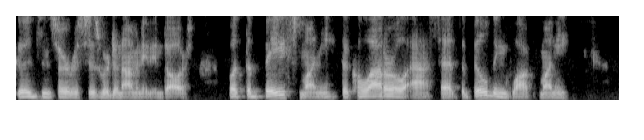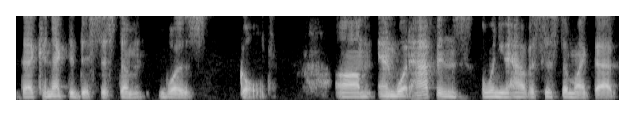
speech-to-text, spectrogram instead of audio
Goods and services were denominated in dollars. But the base money, the collateral asset, the building block money that connected this system was gold. Um, and what happens when you have a system like that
